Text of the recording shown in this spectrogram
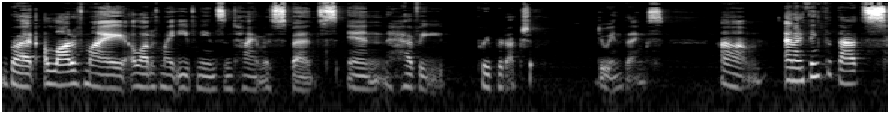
but a lot of my a lot of my evenings and time is spent in heavy pre-production, doing things, um, and I think that that's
